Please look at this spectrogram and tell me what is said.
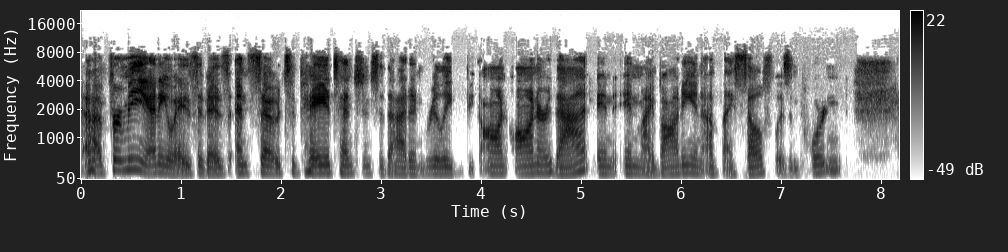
uh, for me anyways it is. And so to pay attention to that and really on, honor that in, in my body and of myself was important.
